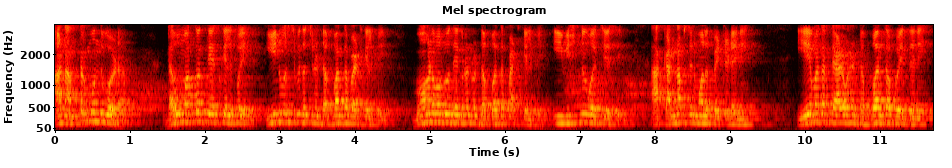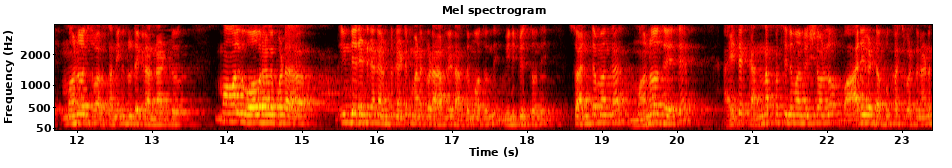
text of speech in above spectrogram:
ఆయన అంతకుముందు కూడా డబ్బు మొత్తం తీసుకెళ్ళిపోయి యూనివర్సిటీ మీద వచ్చిన డబ్బు అంతా పట్టుకెళ్ళిపోయి మోహన్ బాబు దగ్గర ఉన్న డబ్బు అంతా పట్టుకెళ్ళిపోయి ఈ విష్ణు వచ్చేసి ఆ కన్నప్ప సినిమాలో పెట్టాడని ఏ మాత్రం తేడా డబ్బు అంతా పోయిద్దని మనోజ్ వాళ్ళ సన్నిహితుల దగ్గర అన్నట్టు మామూలుగా ఓవరాల్ కూడా ఇండైరెక్ట్గానే అంటున్నట్టు మనకు కూడా ఆల్రెడీ అర్థమవుతుంది వినిపిస్తుంది. సో అంతిమంగా మనోజ్ అయితే అయితే కన్నప్ప సినిమా విషయంలో భారీగా డబ్బు ఖర్చు పెడుతున్నాడు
